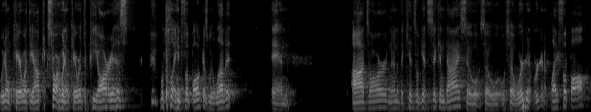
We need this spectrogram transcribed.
We don't care what the optics are. We don't care what the PR is. We're playing football because we love it. And odds are none of the kids will get sick and die. So, so, so we're gonna we're gonna play football.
